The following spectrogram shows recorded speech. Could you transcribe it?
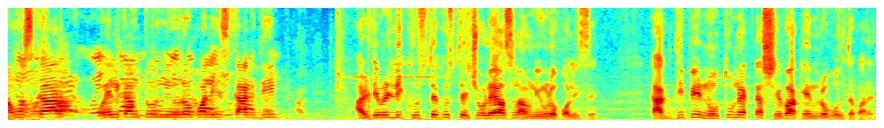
নমস্কার welcome to Neuropolis Kakdwip ultimately খুঁজতে খুঁজতে চলে আসলাম নিউরোপলিসে কাকদ্বীপে নতুন একটা সেবা কেন্দ্র বলতে পারেন।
